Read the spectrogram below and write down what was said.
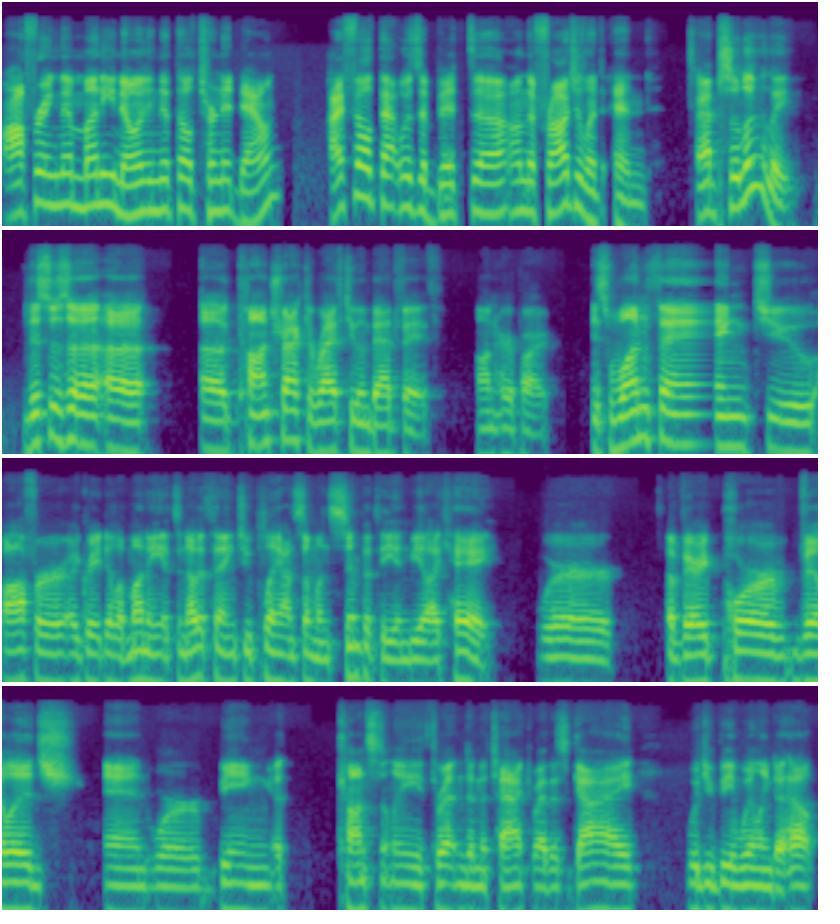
offering them money knowing that they'll turn it down i felt that was a bit uh, on the fraudulent end Absolutely. This was a, a, a contract arrived to in bad faith on her part. It's one thing to offer a great deal of money. It's another thing to play on someone's sympathy and be like, hey, we're a very poor village and we're being uh, constantly threatened and attacked by this guy. Would you be willing to help?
